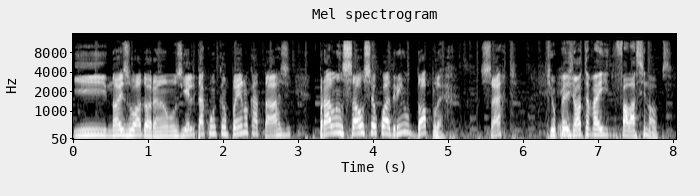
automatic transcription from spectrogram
E nós o adoramos. E ele tá com uma campanha no Catarse pra lançar o seu quadrinho Doppler, certo? Que o PJ vai falar sinopse.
